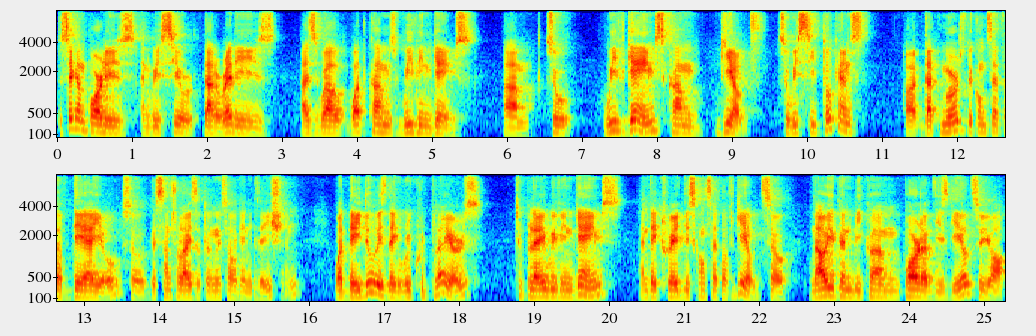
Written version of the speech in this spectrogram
The second part is, and we see that already, is as well what comes within games. Um, so with games come guilds. So we see tokens uh, that merge the concept of DAO, so decentralized autonomous organization. What they do is they recruit players to play within games and they create this concept of guild. So now you can become part of this guild. So you are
